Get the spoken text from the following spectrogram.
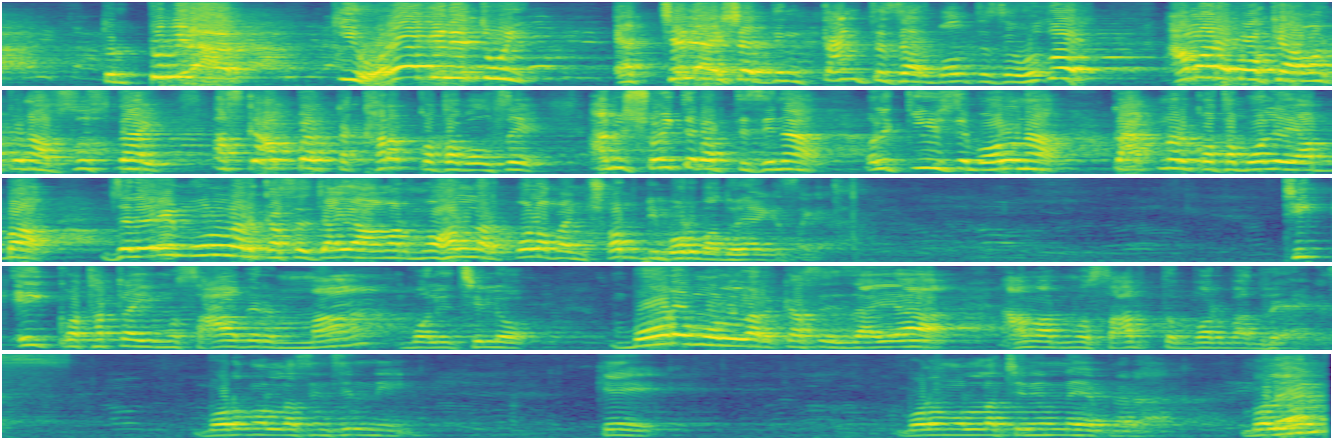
তোর টুপি রাখ, কি হয়ে গেলে তুই? এক ছেলে এসে একদিন কানতেছে আর বলতেছে, হুজুর, আমার পক্ষে আমার কোনো আফসোস নাই, আজকে আব্বা একটা খারাপ কথা বলছে, আমি সইতে পারতেছি না। বলে, কি হয়েছে বলো না? আপনার কথা বলে, আব্বা, যে এই মোল্লার কাছে যাই আমার মহল্লার পোলাপাইন সবটি বরবাদ হয়ে গেছে ঠিক এই কথাটাই মুসাহাবের মা বলেছিল, বড় মোল্লার কাছে যাইয়া আমার মুসাহাব তো বরবাদ হয়ে গেছে। বড় মোল্লা চিনছেননি? কে? বড় মোল্লা চিনেন নাই আপনারা? বলেন,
